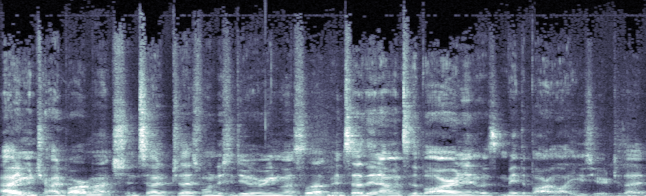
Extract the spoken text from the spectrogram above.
I haven't even tried bar much, and so I just wanted to do a ring muscle up. And so then I went to the bar, and it was made the bar a lot easier because I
